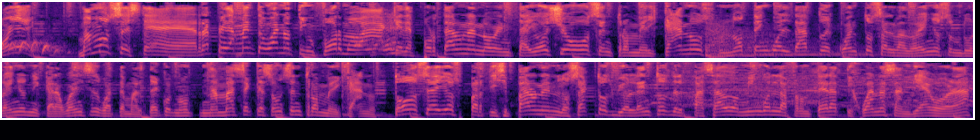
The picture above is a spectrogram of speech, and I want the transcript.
Oye, vamos, este, rápidamente, bueno, te informo, va, que deportaron a 98 centroamericanos. No tengo el dato de cuántos salvadoreños, hondureños, nicaragüenses, guatemaltecos, no, nada más sé que son centroamericanos. Todos ellos participaron en los actos violentos del pasado domingo en la frontera Tijuana-San Diego, ¿verdad?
